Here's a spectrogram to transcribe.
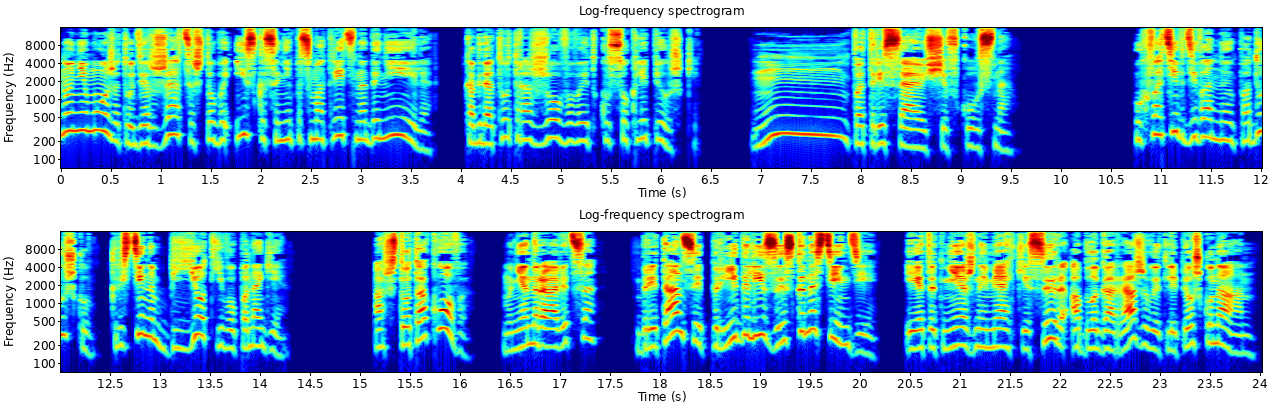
но не может удержаться, чтобы искоса не посмотреть на Даниэля, когда тот разжевывает кусок лепешки. Ммм, потрясающе вкусно! Ухватив диванную подушку, Кристина бьет его по ноге. «А что такого? Мне нравится. Британцы придали изысканность Индии, и этот нежный мягкий сыр облагораживает лепешку на Ан.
